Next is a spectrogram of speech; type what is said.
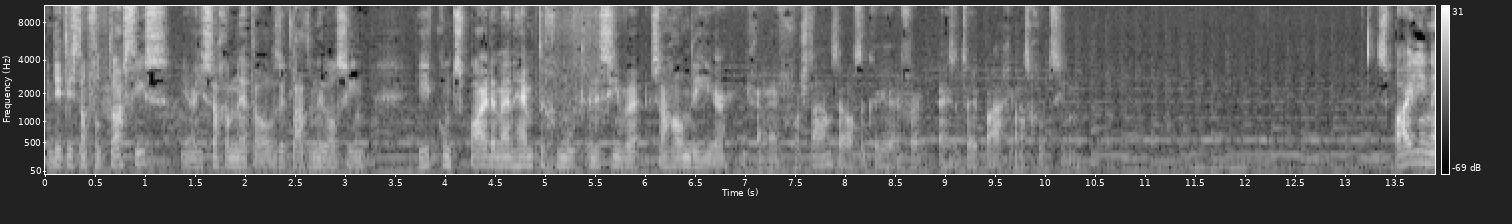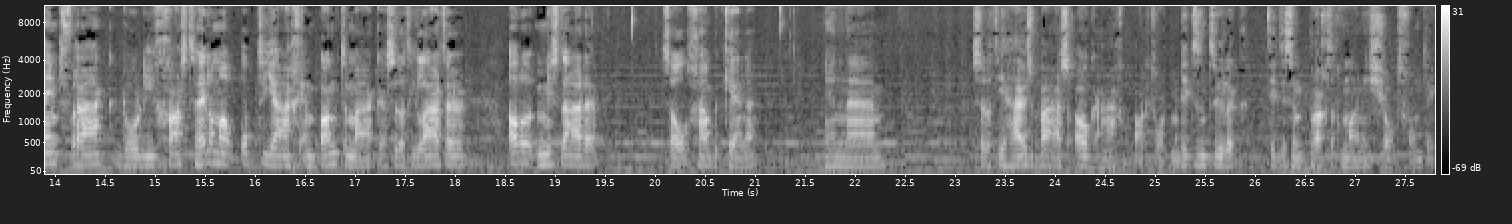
En dit is dan fantastisch. Ja, je zag hem net al. Dus ik laat hem nu al zien. Hier komt Spider-Man hem tegemoet en dan zien we zijn handen hier. Ik ga er even voor staan zelfs, dan kun je even deze twee pagina's goed zien. Spidey neemt wraak door die gast helemaal op te jagen en bang te maken, zodat hij later alle misdaden zal gaan bekennen. En uh, zodat die huisbaas ook aangepakt wordt. Maar dit is natuurlijk dit is een prachtig money shot, vond ik.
